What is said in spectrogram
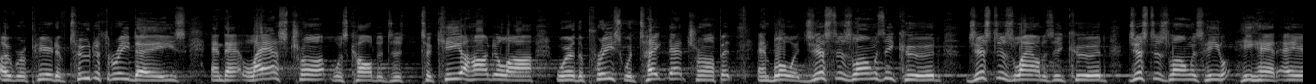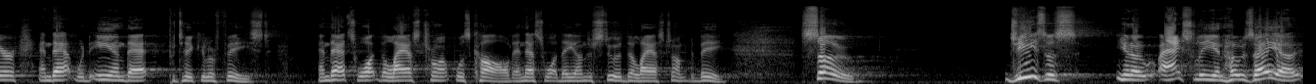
over a period of two to three days, and that last trump was called the Te- Tekiah Hagedolah, where the priest would take that trumpet and blow it just as long as he could, just as loud as he could, just as long as he, he had air, and that would end that particular feast. And that's what the last trump was called, and that's what they understood the last trump to be. So, Jesus, you know, actually in Hosea,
